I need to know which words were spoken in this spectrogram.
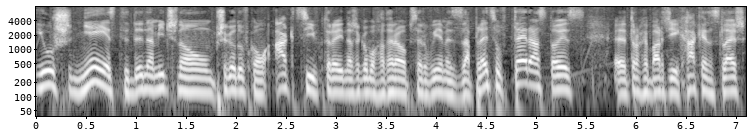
już nie jest dynamiczną przygodówką akcji, w której naszego bohatera obserwujemy z pleców. Teraz to jest e, trochę bardziej hack and slash,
